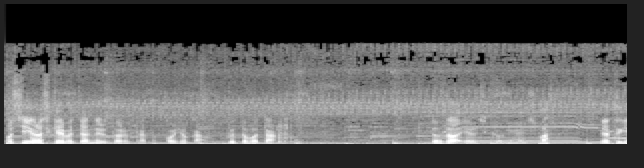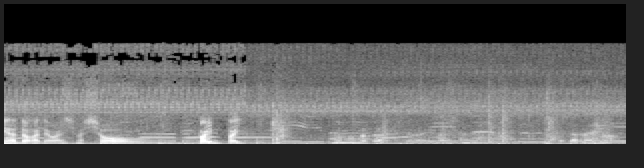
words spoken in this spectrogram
もしよろしければチャンネル登録かと高評価グッドボタンどうぞよろしくお願いします。では次の動画でお会いしましょう。バイバイ。また暑くなりましたねまただいま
